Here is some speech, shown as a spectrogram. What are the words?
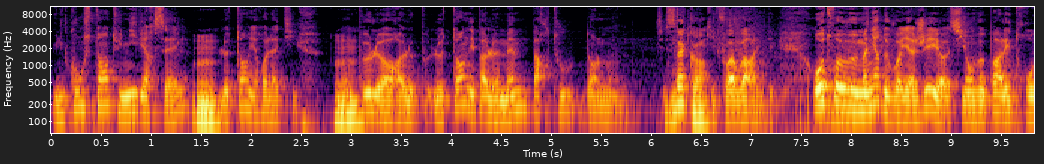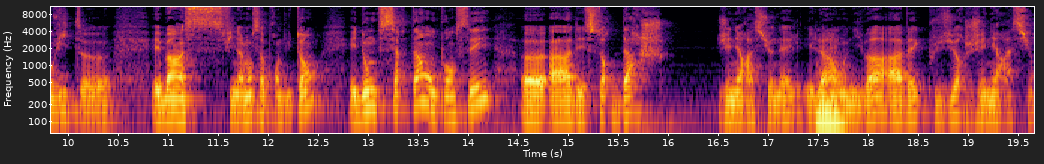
une constante universelle. Hmm. Le temps est relatif. Hmm. On peut le, le, temps n'est pas le même partout dans le monde. C'est ça qu'il faut avoir à l'idée. Autre manière de voyager, euh, si on veut pas aller trop vite, euh, eh ben finalement ça prend du temps. Et donc certains ont pensé euh, à des sortes d'arches générationnelles. Et là, on y va avec plusieurs générations.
